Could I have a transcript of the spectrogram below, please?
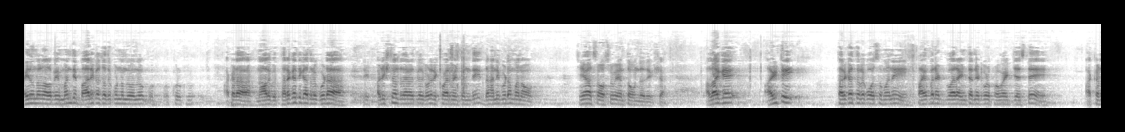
ఐదు వందల నలభై మంది బాలికలు చదువుకున్నందు అక్కడ నాలుగు తరగతి గదులు కూడా అడిషనల్ తరగతి గదులు కూడా రిక్వైర్మెంట్ ఉంది. దాన్ని కూడా మనం చేయాల్సిన అవసరం ఎంతో ఉంది దీక్ష. అలాగే ఐటీ తరగతుల కోసమని ఫైబర్ నెట్ ద్వారా ఇంటర్నెట్ కూడా ప్రొవైడ్ చేస్తే అక్కడ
